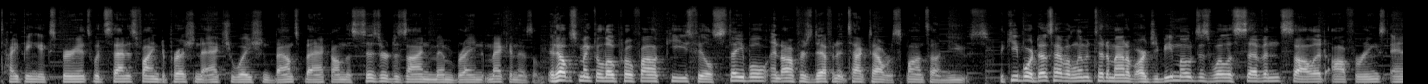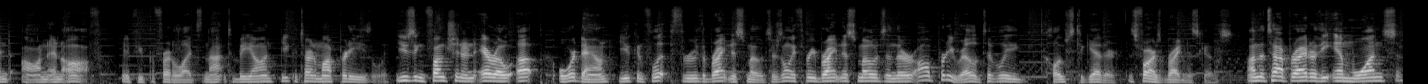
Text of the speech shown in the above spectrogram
typing experience with satisfying depression to actuation bounce back on the scissor design membrane mechanism. It helps make the low profile keys feel stable and offers definite tactile response on use. The keyboard does have a limited amount of RGB modes as well as seven solid offerings and on and off. If you prefer the lights not to be on, you can turn them off pretty easily. Using function and arrow up or down, you can flip through the brightness modes. There's only three brightness modes and they're all pretty relatively close together as far as brightness goes. On the top right are the M1s,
